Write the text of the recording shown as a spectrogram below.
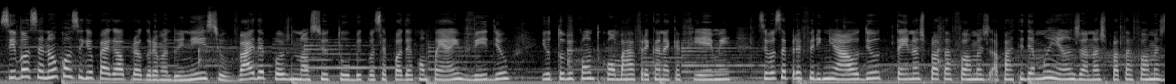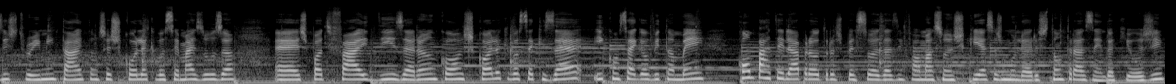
Se você não conseguiu pegar o programa do início, vai depois no nosso YouTube, que você pode acompanhar em vídeo, youtube.com.br Se você preferir em áudio, tem nas plataformas, a partir de amanhã, já nas plataformas de streaming, tá? Então você escolhe a que você mais usa, é, Spotify, Deezer, Anchor, escolhe o que você quiser e consegue ouvir também, compartilhar para outras pessoas as informações que essas mulheres estão trazendo aqui hoje.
